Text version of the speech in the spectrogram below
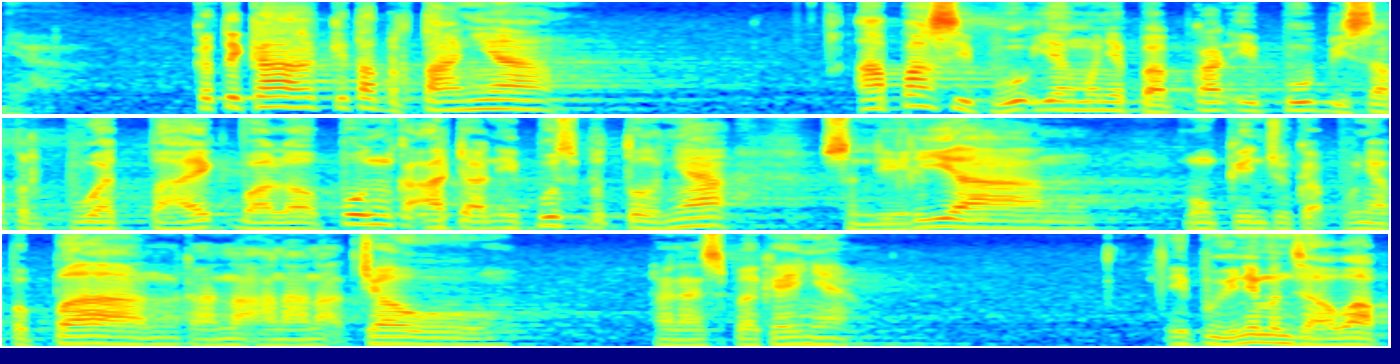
Ya. Ketika kita bertanya, apa sih bu yang menyebabkan ibu bisa berbuat baik walaupun keadaan ibu sebetulnya sendirian, mungkin juga punya beban karena anak-anak jauh dan lain sebagainya. Ibu ini menjawab,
